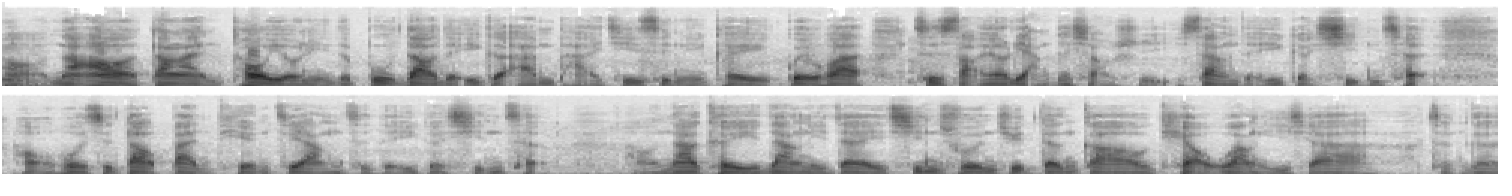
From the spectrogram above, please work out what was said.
好、嗯，然后当然透有你的步道的一个安排，其实你可以规划至少要两个小时以上的一个行程，好，或是到半天这样子的一个行程，好，那可以让你在新春去登高眺望一下。整个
